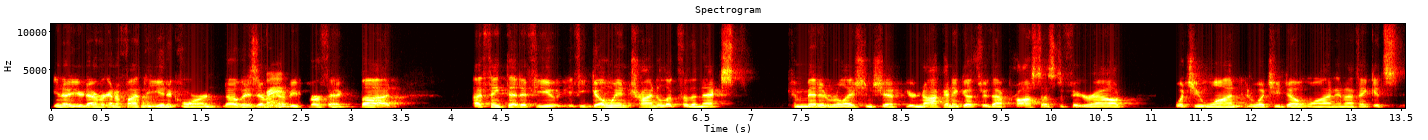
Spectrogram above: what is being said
you know you're never going to find the unicorn. Nobody's ever right. going to be perfect. But i think that if you if you go in trying to look for the next committed relationship you're not going to go through that process to figure out what you want and what you don't want. And i think it's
